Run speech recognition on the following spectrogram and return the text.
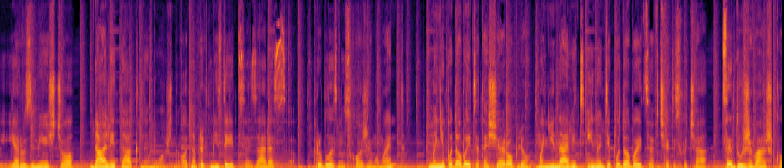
я розумію, що далі так не можна. От, наприклад, мені здається, зараз приблизно схожий момент. Мені подобається те, що я роблю. Мені навіть іноді подобається вчитись, хоча це дуже важко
